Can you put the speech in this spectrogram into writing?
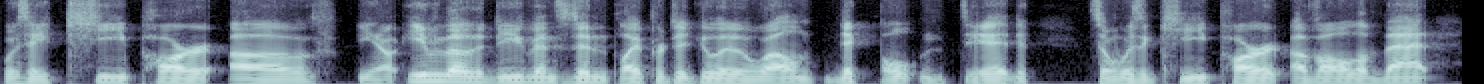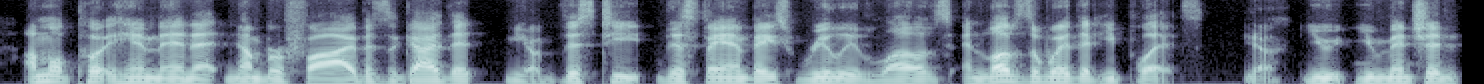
was a key part of, you know, even though the defense didn't play particularly well, Nick Bolton did. So it was a key part of all of that. I'm gonna put him in at number five as the guy that you know this te- this fan base really loves and loves the way that he plays. You know, you you mentioned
